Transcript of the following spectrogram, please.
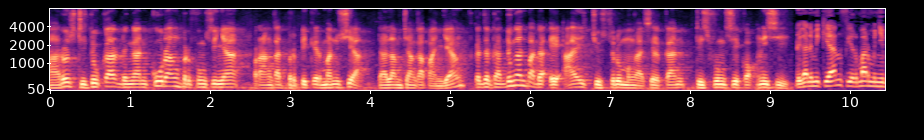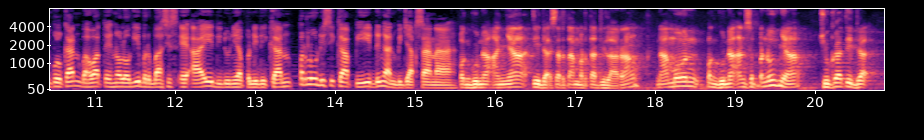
harus ditukar dengan kurang berfungsinya perangkat berpikir manusia. Dalam jangka panjang, ketergantungan pada AI justru menghasilkan disfungsi kognisi. Dengan demikian, Firman menyimpulkan bahwa teknologi berbasis AI di dunia pendidikan perlu disikapi dengan bijaksana. Penggunaannya tidak serta-merta dilarang, namun penggunaan sepenuhnya juga tidak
